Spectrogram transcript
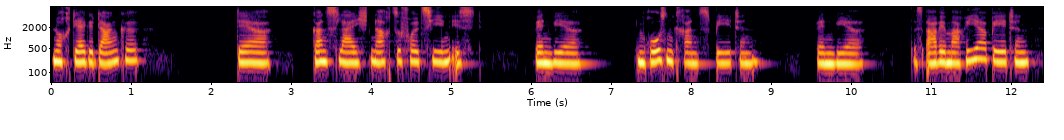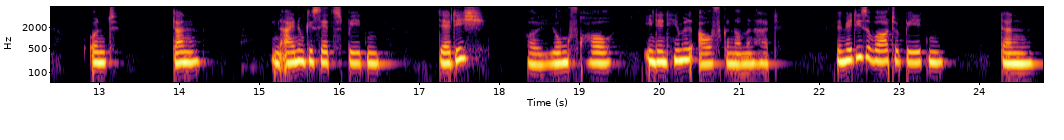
noch der Gedanke, der ganz leicht nachzuvollziehen ist, wenn wir im Rosenkranz beten, wenn wir das Ave Maria beten und dann in einem Gesetz beten, der dich Jungfrau, in den Himmel aufgenommen hat. Wenn wir diese Worte beten, dann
